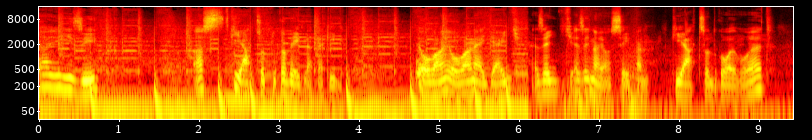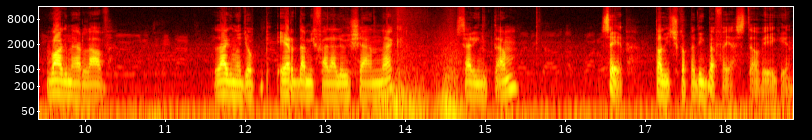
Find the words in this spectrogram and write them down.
Easy. Azt kijátszottuk a végletekig. Jó van, jó van, egy-egy. Ez egy, ez egy nagyon szépen kijátszott gól volt. Wagner Love legnagyobb érdemi felelőse ennek, szerintem. Szép. Talicska pedig befejezte a végén.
